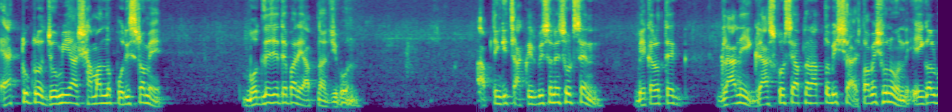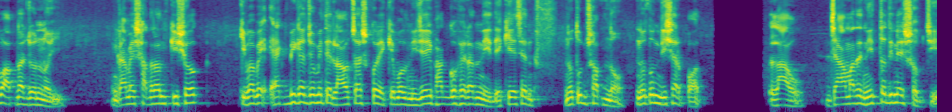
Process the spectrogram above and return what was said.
এক টুকরো জমি আর সামান্য পরিশ্রমে বদলে যেতে পারে আপনার জীবন। আপনি কি চাকরির পিছনে ছুটছেন? বেকারত্বের গ্লানি গ্রাস করছে আপনার আত্মবিশ্বাস? তবে শুনুন, এই গল্প আপনার জন্যই। গ্রামের সাধারণ কৃষক কীভাবে এক বিঘা জমিতে লাউ চাষ করে কেবল নিজেই ভাগ্য ফেরাননি, দেখিয়েছেন নতুন স্বপ্ন, নতুন দিশার পথ। লাউ, যা আমাদের নিত্যদিনের সবজি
